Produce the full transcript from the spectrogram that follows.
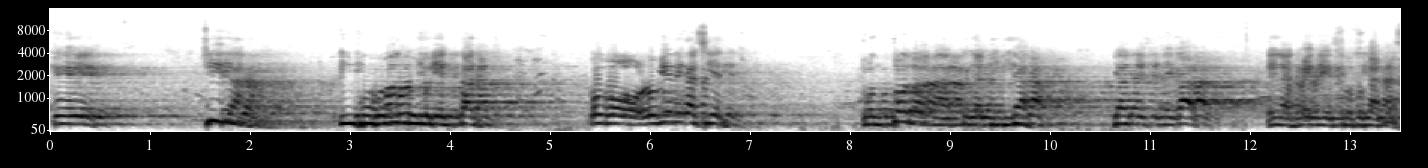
Que sigan informando y orientando, como lo vienen haciendo, con toda la creatividad que han de desplegar en las redes sociales.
